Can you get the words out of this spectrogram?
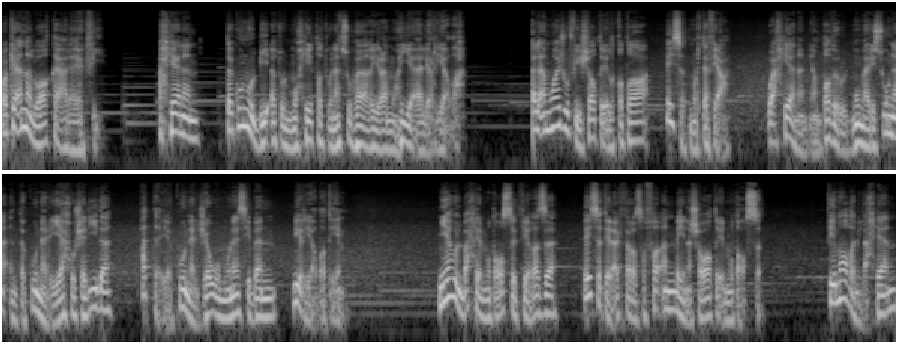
وكأن الواقع لا يكفي. أحيانا تكون البيئة المحيطة نفسها غير مهيئة للرياضة. الأمواج في شاطئ القطاع ليست مرتفعة وأحيانا ينتظر الممارسون أن تكون الرياح شديدة حتى يكون الجو مناسبا لرياضتهم. مياه البحر المتوسط في غزة ليست الأكثر صفاء بين شواطئ المتوسط. في معظم الأحيان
